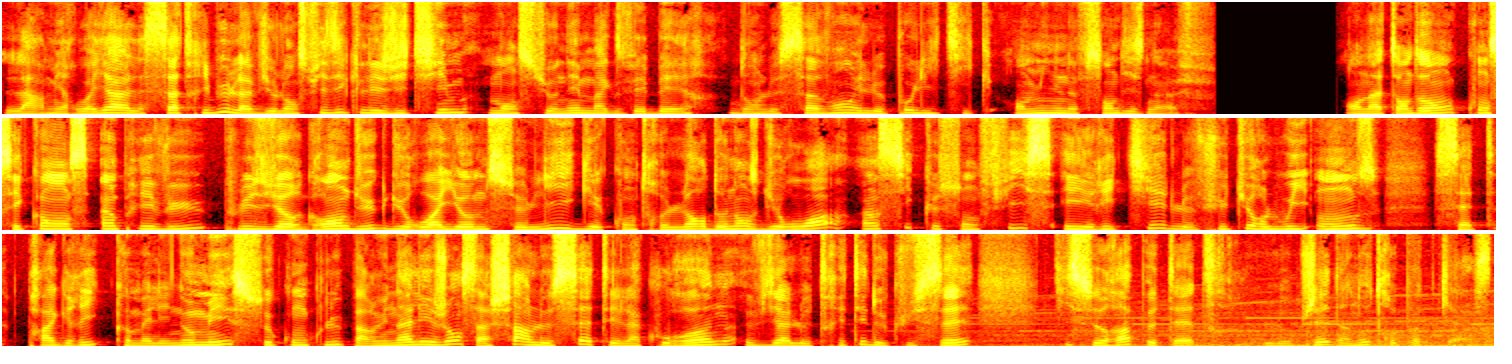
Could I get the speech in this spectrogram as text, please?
L'armée royale s'attribue la violence physique légitime mentionnée Max Weber dans Le savant et le politique en 1919. En attendant, conséquence imprévue, plusieurs grands-ducs du royaume se liguent contre l'ordonnance du roi, ainsi que son fils et héritier, le futur Louis XI. Cette praguerie, comme elle est nommée, se conclut par une allégeance à Charles VII et la couronne via le traité de Cusset, qui sera peut-être l'objet d'un autre podcast.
